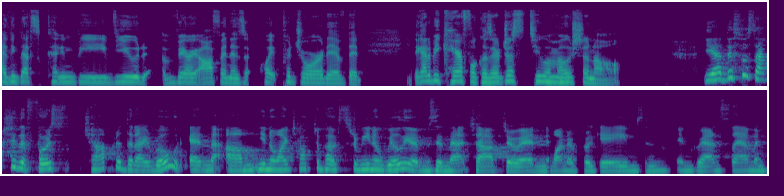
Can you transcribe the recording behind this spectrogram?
I think that's can be viewed very often as quite pejorative that they got to be careful because they're just too mm-hmm. emotional. Yeah, this was actually the first chapter that I wrote. And, um, you know, I talked about Serena Williams in that chapter and one of her games in, in Grand Slam. And,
